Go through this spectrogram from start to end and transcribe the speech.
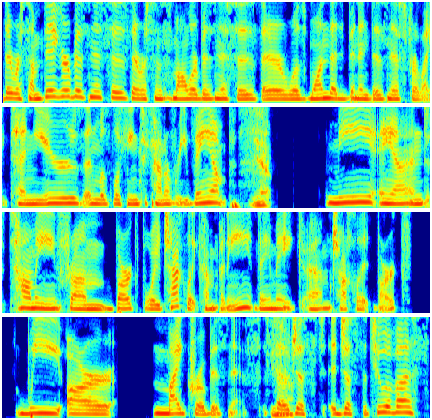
There were some bigger businesses, there were some smaller businesses. There was one that had been in business for like 10 years and was looking to kind of revamp. Yep. Me and Tommy from Bark Boy Chocolate Company, they make um, chocolate bark. We are micro business. So yeah. just just the two of us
